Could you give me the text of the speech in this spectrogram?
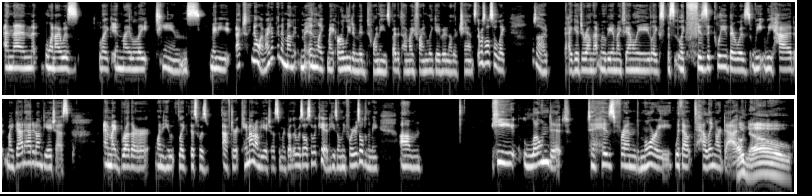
And then when I was like in my late teens, maybe actually no, I might have been in, my, in like my early to mid twenties by the time I finally gave it another chance. There was also like there was a lot of baggage around that movie in my family, like specific, like physically. There was we we had my dad had it on VHS, and my brother when he like this was after it came out on VHS. So my brother was also a kid. He's only four years older than me. Um, he loaned it to his friend Maury without telling our dad. Oh no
